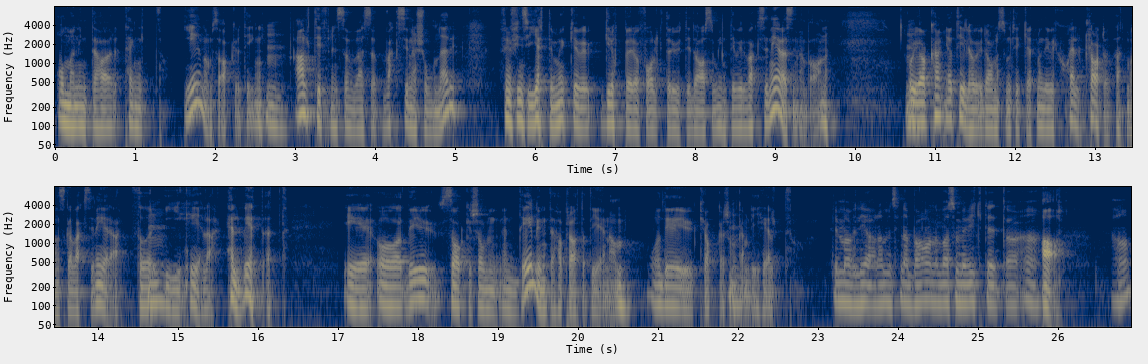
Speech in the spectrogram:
Om man inte har tänkt igenom saker och ting. Allt ifrån som alltså vaccinationer. För det finns ju jättemycket grupper och folk där ute idag som inte vill vaccinera sina barn. Och jag, kan, jag tillhör ju de som tycker att men det är självklart att- att man ska vaccinera. För i hela helvetet. Eh, och det är ju saker som en del inte har pratat igenom. Och det är ju krockar som kan bli helt... Hur man vill göra med sina barn och vad som är viktigt. Och, ja. Ja, ja.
